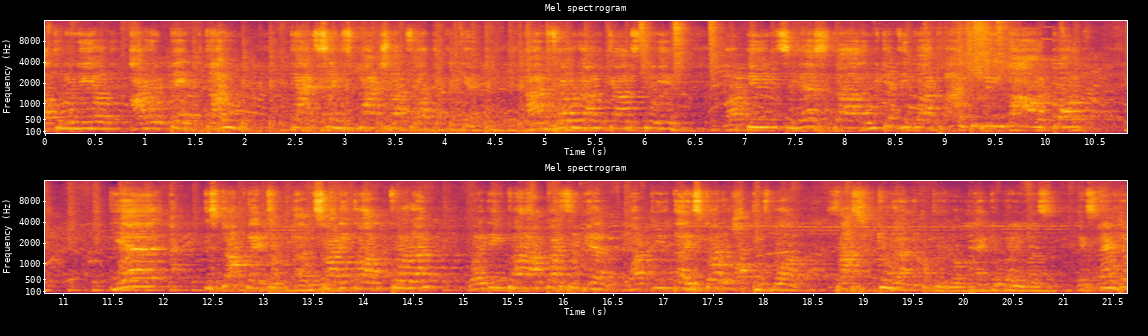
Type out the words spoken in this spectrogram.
অতুলনীয় আরও একটি দারুণ practicing smart shot for the cricket. And four run comes to his uh, teams. Yes, the wicketkeeper trying to bring out ball. Yeah, stop it. I'm sorry, call four run. Waiting for umpire signal. What is the score of this ball? First two run of this ball. Thank you very much. একটা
